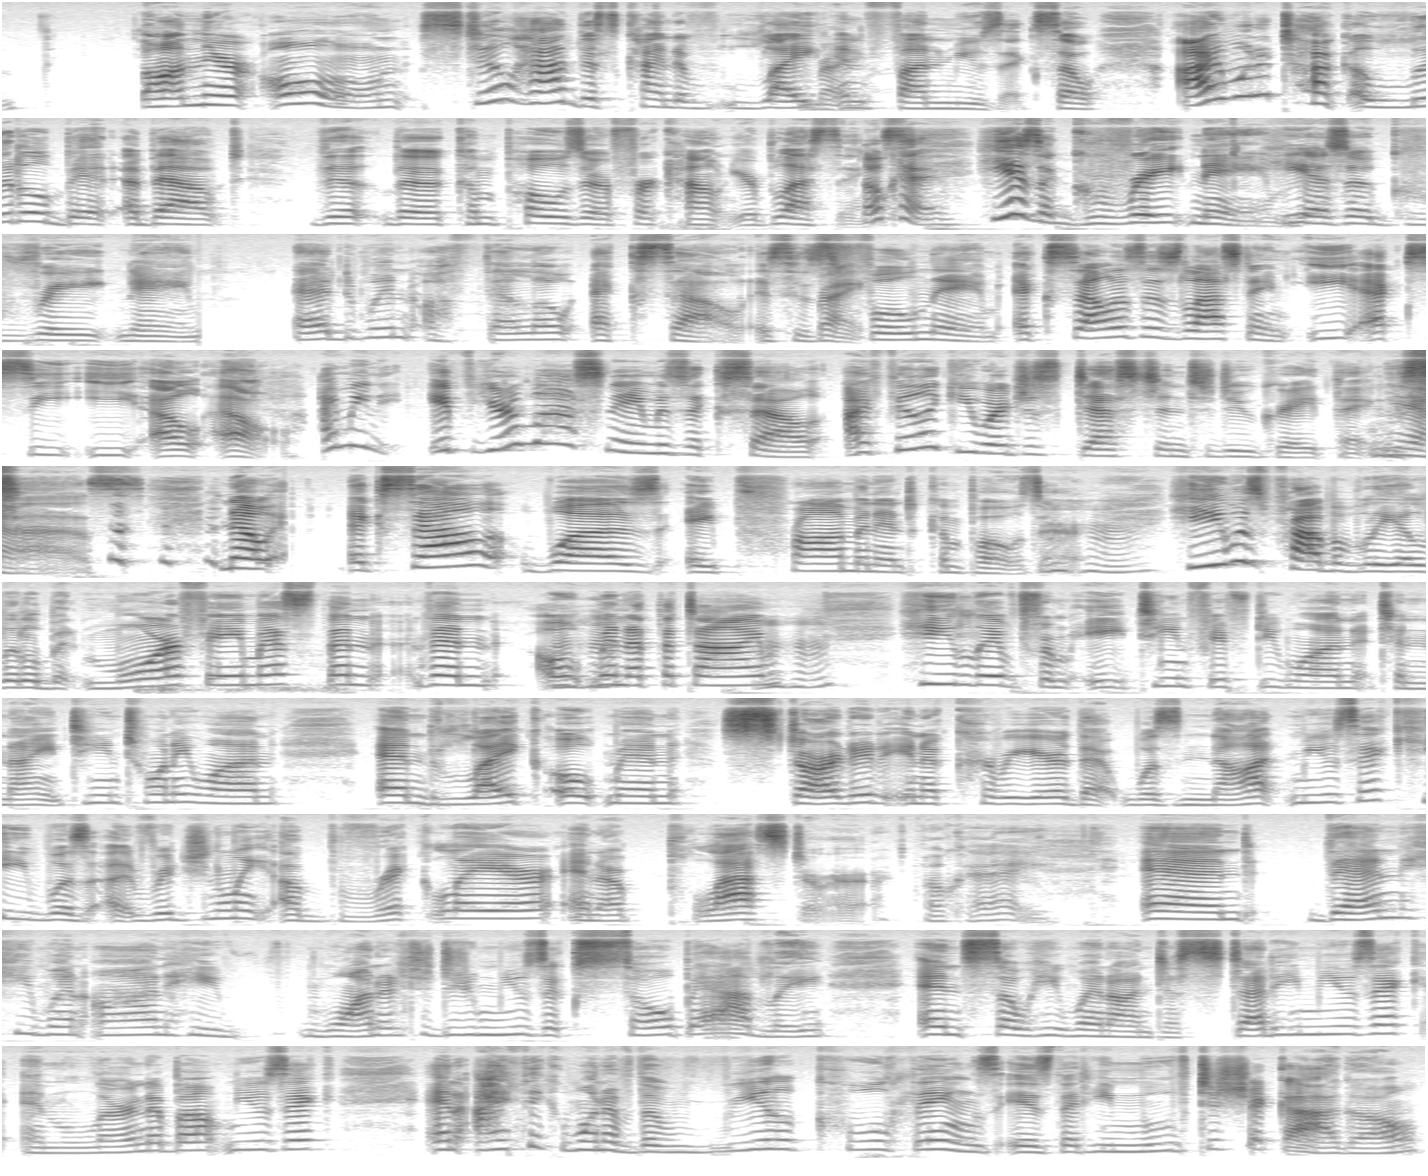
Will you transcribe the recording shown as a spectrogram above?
on their own, still had this kind of light Right. and fun music. So I want to talk a little bit about the the composer for Count Your Blessings. Okay. he has a great name. He has a great name. Edwin Othello Excell is his Right. full name. Excell is his last name. E X C E L L. I mean, if your last name is Excell, I feel like you are just destined to do great things. Yes. now, Excell was a prominent composer. Mm-hmm. He was probably a little bit more famous than than Mm-hmm. Oatman at the time. He lived from 1851 to 1921 and like Oatman started in a career that was not music. He was originally a bricklayer and a plasterer. Okay. And then he went on, he wanted to do music so badly. And so he went on to study music and learn about music. And I think one of the real cool things is that he moved to Chicago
